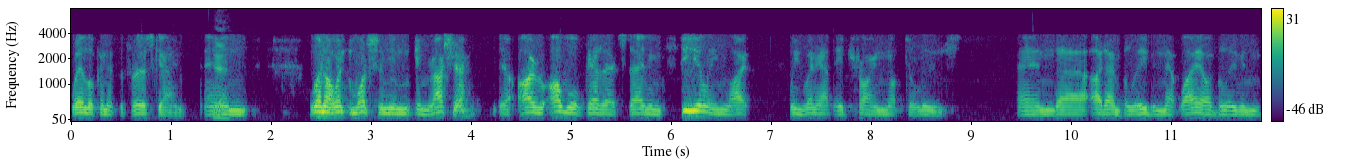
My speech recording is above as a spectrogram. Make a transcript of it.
we're looking at the first game. And when I went and watched them in, in Russia, I, I walked out of that stadium feeling like we went out there trying not to lose. And uh, I don't believe in that way. I believe in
